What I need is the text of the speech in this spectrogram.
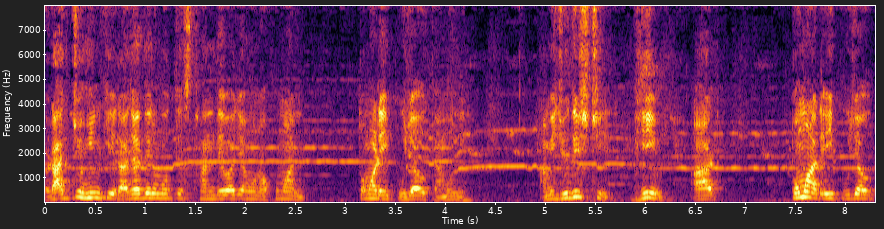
রাজ্যহীনকে রাজাদের মধ্যে স্থান দেওয়া যেমন অপমান, তোমার এই পূজাও তেমনই। আমি যুধিষ্ঠির, ভীম, আর তোমার এই পূজাও,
